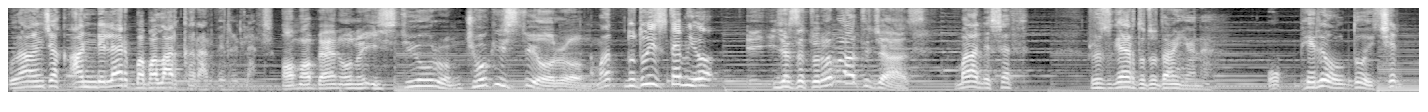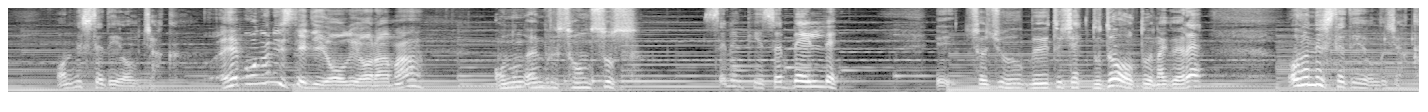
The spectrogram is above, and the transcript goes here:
buna ancak anneler babalar karar verirler. Ama ben onu istiyorum. Çok istiyorum. Ama Dudu istemiyor. E, yazı mı atacağız? Maalesef Rüzgar Dudu'dan yana. O peri olduğu için onun istediği olacak. Hep onun istediği oluyor ama. Onun ömrü sonsuz. Seninki ise belli. E, çocuğu büyütecek Dudu olduğuna göre onun istediği olacak.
